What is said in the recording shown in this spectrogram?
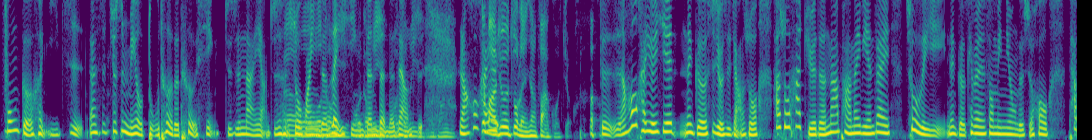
风格很一致，但是就是没有独特的特性，就是那样，就是很受欢迎的类型等等的这样子。然后还有就是做的很像法国酒。对，然后还有一些那个侍酒师讲说，他说他觉得纳帕那边在处理那个 Cabernet Sauvignon 的时候，他。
